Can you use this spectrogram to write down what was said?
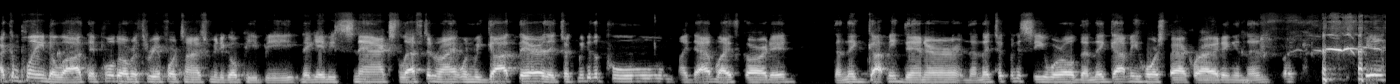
I complained a lot. They pulled over three or four times for me to go pee pee. They gave me snacks left and right. When we got there, they took me to the pool. My dad lifeguarded. Then they got me dinner, and then they took me to SeaWorld. Then they got me horseback riding, and then like had,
